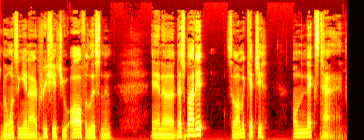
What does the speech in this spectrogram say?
But once again, I appreciate you all for listening. And uh, that's about it. So I'm going to catch you on the next time.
